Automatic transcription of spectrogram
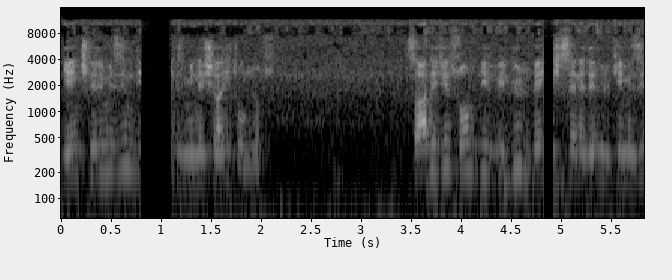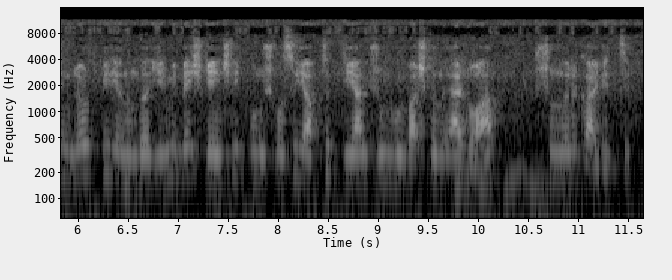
Gençlerimizin dinamizmine şahit oluyoruz. Sadece son 1,5 senede ülkemizin dört bir yanında 25 gençlik buluşması yaptık diyen Cumhurbaşkanı Erdoğan, şunları kaydetti.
